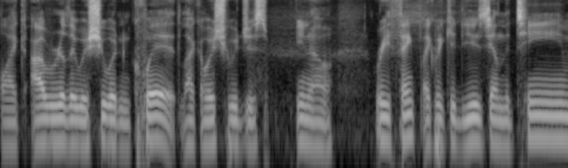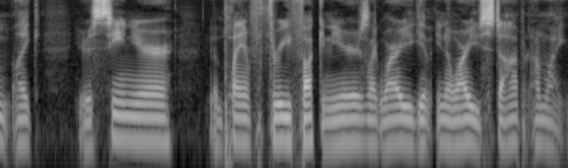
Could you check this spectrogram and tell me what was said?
like I really wish you wouldn't quit. Like I wish you would just, you know, rethink. Like we could use you on the team. Like you're a senior." You've been playing for three fucking years. Like, why are you giving? You know, why are you stopping? I'm like,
